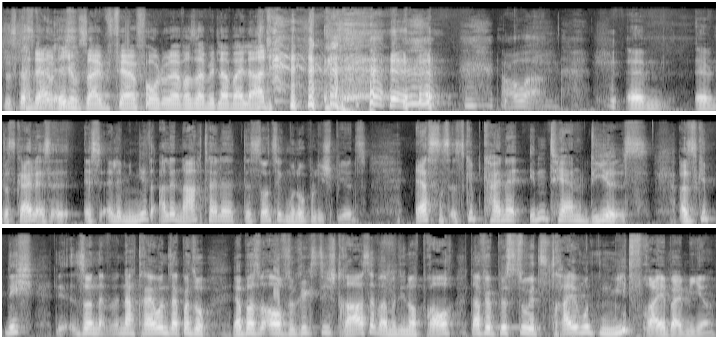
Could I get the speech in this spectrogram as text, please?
Das, Kann er doch nicht auf seinem Fairphone oder was er mittlerweile hat. Aua. ähm, ähm, das Geile ist, es eliminiert alle Nachteile des sonstigen Monopoly-Spiels. Erstens, es gibt keine internen Deals. Also es gibt nicht, so nach drei Runden sagt man so, ja, pass auf, du kriegst die Straße, weil man die noch braucht. Dafür bist du jetzt drei Runden mietfrei bei mir.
